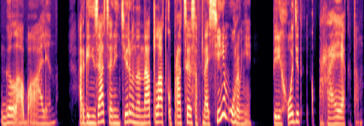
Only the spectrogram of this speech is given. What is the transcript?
глобален. Организация, ориентированная на отладку процессов на синем уровне, переходит к проектам.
